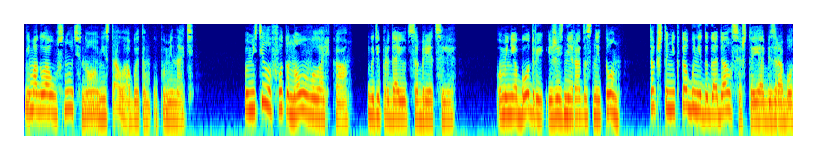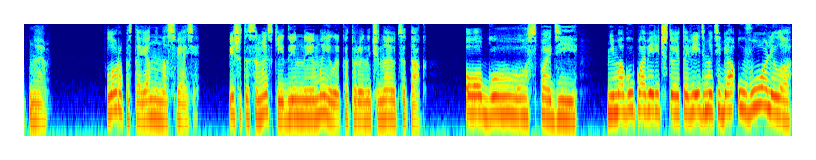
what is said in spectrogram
Не могла уснуть, но не стала об этом упоминать. Поместила фото нового ларька, где продаются брецели. У меня бодрый и жизнерадостный тон — так что никто бы не догадался, что я безработная. Флора постоянно на связи. Пишет смс и длинные мейлы, которые начинаются так. «О, Господи! Не могу поверить, что эта ведьма тебя уволила!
